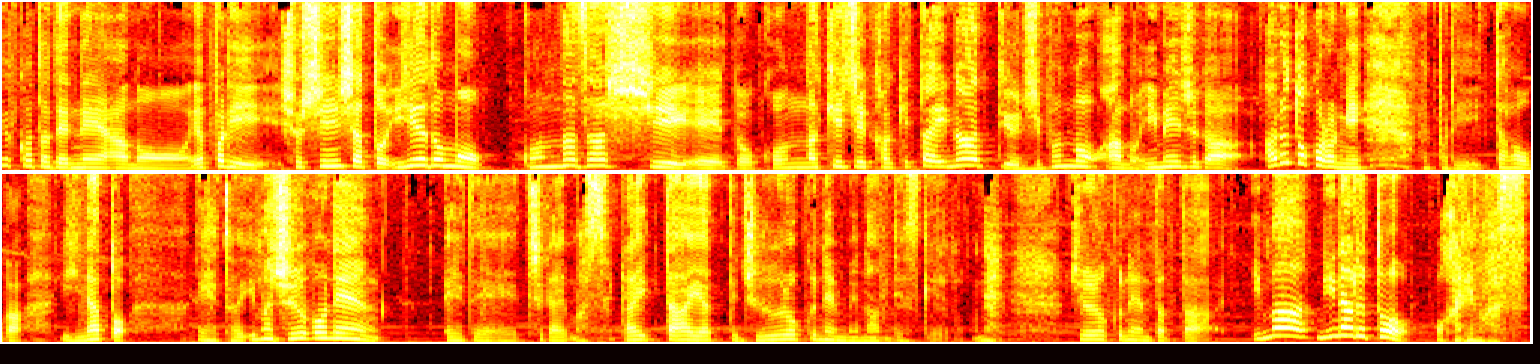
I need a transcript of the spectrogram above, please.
いうことでねあのやっぱり初心者といえどもこんな雑誌、えーと、こんな記事書きたいなっていう自分のあのイメージがあるところにやっぱり行った方がいいなと。えーと、今15年で違います。ライターやって16年目なんですけれどもね。16年経った今になると分かります。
